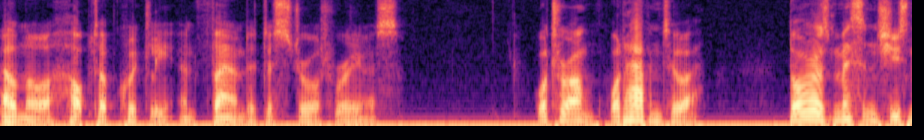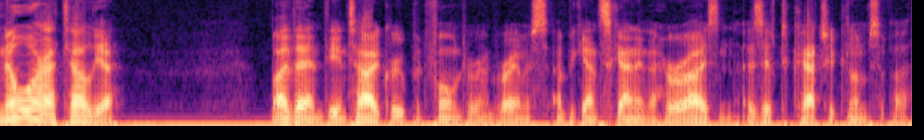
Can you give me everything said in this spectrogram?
Elnor hopped up quickly and found a distraught Remus. What's wrong? What happened to her? Dora's missing. She's nowhere, I tell you. By then, the entire group had formed around Remus and began scanning the horizon as if to catch a glimpse of her.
